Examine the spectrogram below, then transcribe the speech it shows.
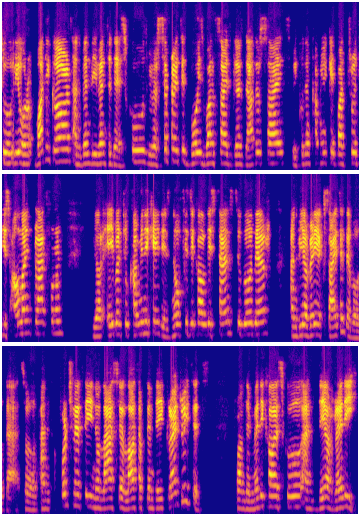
to your bodyguard. And when we went to the schools, we were separated boys one side, girls the other side. We couldn't communicate, but through this online platform, we are able to communicate. There's no physical distance to go there. And we are very excited about that. So, and fortunately, you know, last year, a lot of them, they graduated from the medical school and they are ready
